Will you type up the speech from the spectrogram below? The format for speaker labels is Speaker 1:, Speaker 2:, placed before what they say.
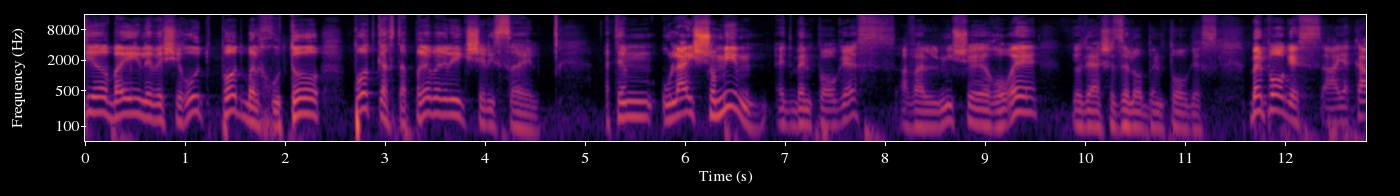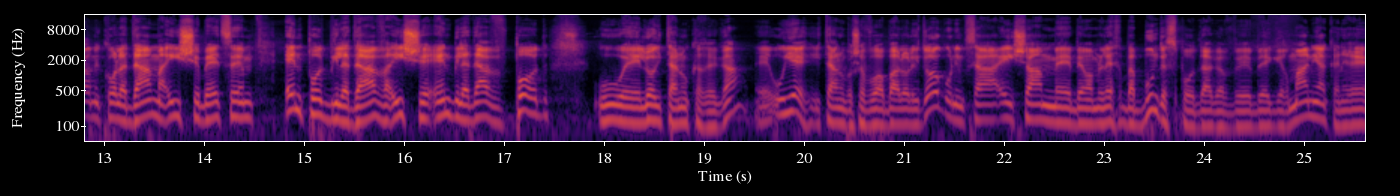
Speaker 1: וברוכים הבאים לבשירות פוד מלכותו, פודקאסט הפרמייר ליג של ישראל. אתם אולי שומעים את בן פורגס, אבל מי שרואה יודע שזה לא בן פורגס. בן פורגס, היקר מכל אדם, האיש שבעצם אין פוד בלעדיו, האיש שאין בלעדיו פוד, הוא אה, לא איתנו כרגע. אה, הוא יהיה איתנו בשבוע הבא, לא לדאוג. הוא נמצא אי שם אה, בממלכת, בבונדספוד, אגב, בגרמניה, כנראה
